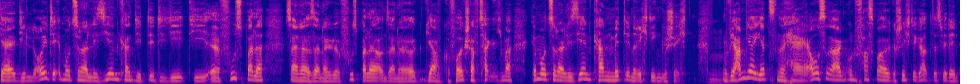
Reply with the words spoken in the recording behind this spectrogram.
der die Leute emotionalisieren kann, die, die, die, die äh, Fußballer, seine, seine Fußballer und seine ja, Gefolgschaft, sage ich mal, emotionalisieren kann mit den richtigen Geschichten. Hm. Und wir haben ja jetzt eine herausragend unfassbare Geschichte gehabt, dass wir den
